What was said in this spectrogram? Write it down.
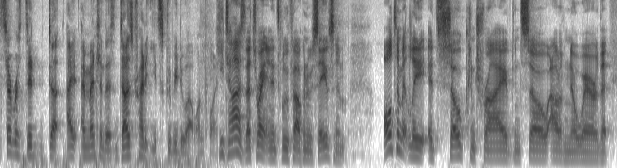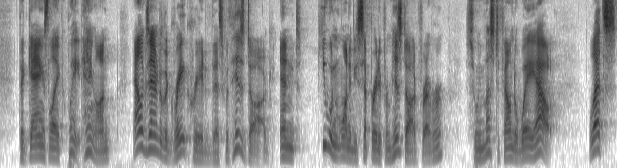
Cerberus did do, I, I mentioned this does try to eat Scooby Doo at one point. He does. That's right, and it's Blue Falcon who saves him. Ultimately, it's so contrived and so out of nowhere that the gang's like, "Wait, hang on. Alexander the Great created this with his dog, and he wouldn't want to be separated from his dog forever. So we must have found a way out. Let's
